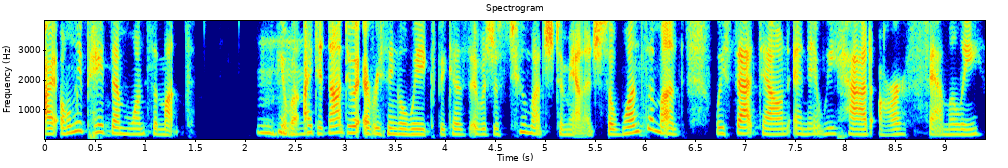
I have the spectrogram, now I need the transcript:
i only paid them once a month Mm-hmm. You know, I did not do it every single week because it was just too much to manage. So once a month, we sat down and we had our family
